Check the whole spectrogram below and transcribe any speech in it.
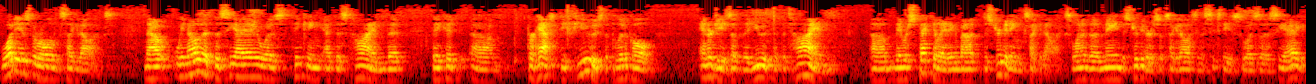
What is the role of the psychedelics? Now, we know that the CIA was thinking at this time that they could um, perhaps defuse the political energies of the youth at the time. Um, they were speculating about distributing psychedelics. One of the main distributors of psychedelics in the 60s was a CIA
